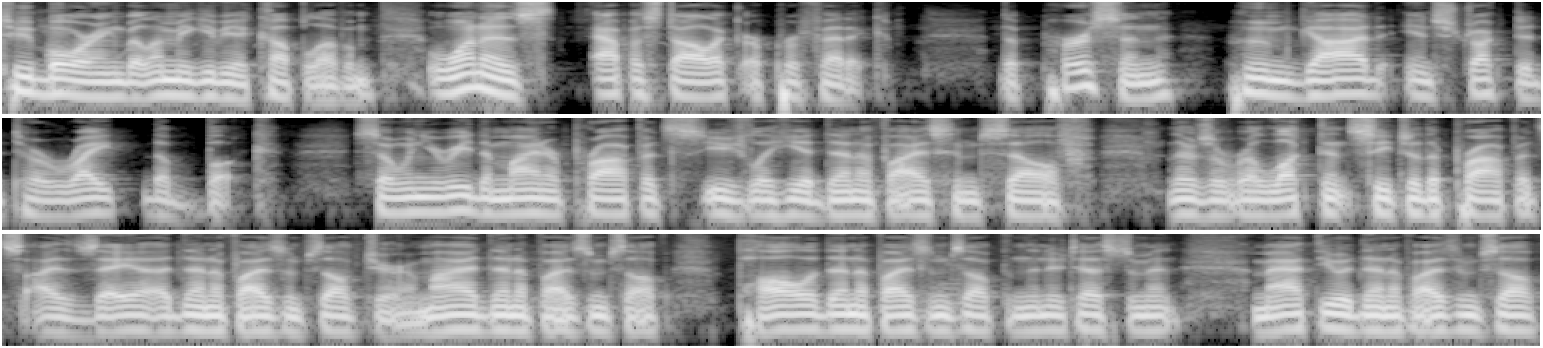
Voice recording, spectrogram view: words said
too boring but let me give you a couple of them one is apostolic or prophetic. The person whom god instructed to write the book. So when you read the minor prophets usually he identifies himself. There's a reluctancy to the prophets. Isaiah identifies himself, Jeremiah identifies himself, Paul identifies himself in the New Testament, Matthew identifies himself.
